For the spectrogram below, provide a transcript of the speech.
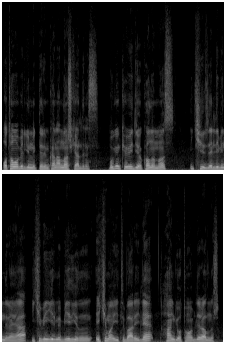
Otomobil Günlüklerim kanalına hoş geldiniz. Bugünkü video konumuz 250 bin liraya 2021 yılının Ekim ayı itibariyle hangi otomobiller alınır?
